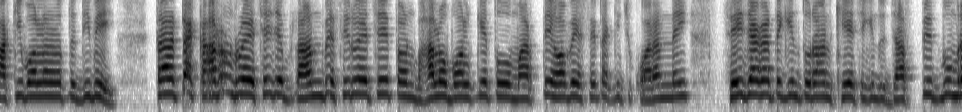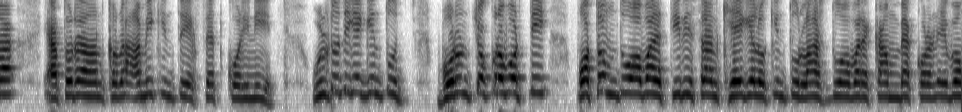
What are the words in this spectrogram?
বাকি বলারও তো দিবেই। তার একটা কারণ রয়েছে যে রান বেশি রয়েছে, তখন ভালো বলকে তো মারতে হবে, সেটা কিছু করার নেই। সেই জায়গাতে কিন্তু রান খেয়েছে, কিন্তু জাসপ্রীত বুমরা এতটা রান করবে, আমি কিন্তু একসেপ্ট করিনি। উল্টো দিকে কিন্তু বরুণ চক্রবর্তী প্রথম দু ওভারে তিরিশ রান খেয়ে গেল, কিন্তু লাস্ট দু ওভারে কাম করেন এবং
